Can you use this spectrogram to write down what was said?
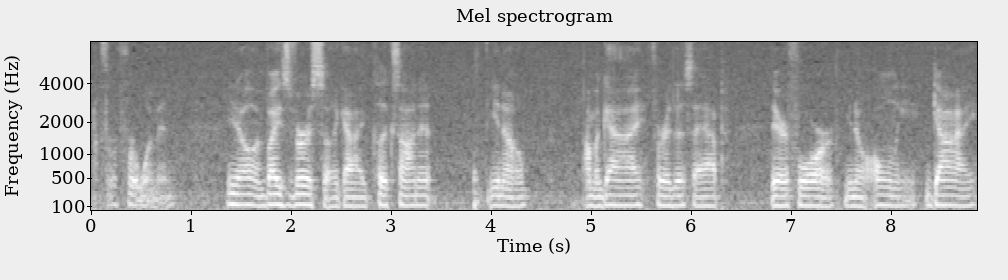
for, for women. You know, and vice versa. A guy clicks on it, you know, I'm a guy for this app, therefore, you know, only guy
